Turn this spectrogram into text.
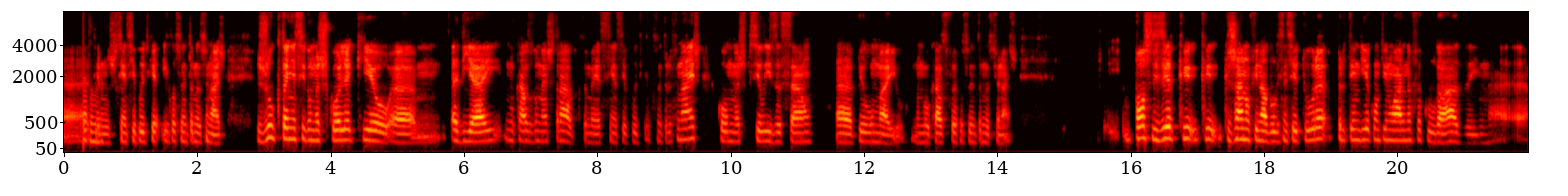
uh, termos ciência política e relações internacionais. Julgo que tenha sido uma escolha que eu um, adiei no caso do mestrado, que também é ciência política e relações internacionais, com uma especialização uh, pelo meio. No meu caso foi relações internacionais posso dizer que, que, que, já no final da licenciatura pretendia continuar na faculdade e, na,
